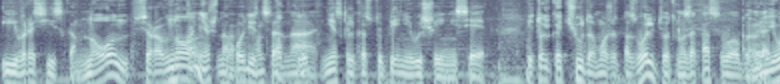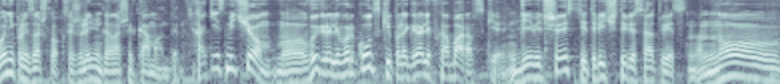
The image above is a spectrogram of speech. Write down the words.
и, и в российском, но он все равно ну, конечно, находится на несколько ступеней выше Енисея. И только чудо может позволить вот на заказ его обыграть. Его не произошло, к сожалению, для нашей команды. Хоккей с мячом. Выиграли в Иркутске, проиграли в Хабаровске 9-6 и 3-4 соответственно. Но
